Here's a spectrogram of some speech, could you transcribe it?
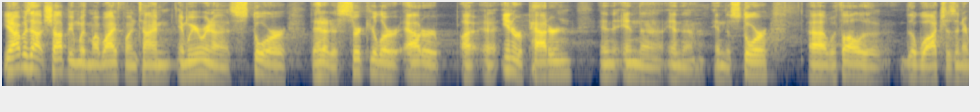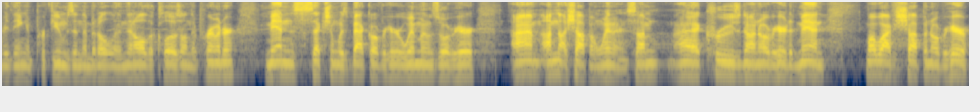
You know, I was out shopping with my wife one time, and we were in a store that had a circular outer, uh, uh inner pattern in, in, the, in, the, in the store uh, with all the, the watches and everything and perfumes in the middle, and then all the clothes on the perimeter. Men's section was back over here, women was over here. I'm, I'm not shopping women, so I'm, I cruised on over here to the men. My wife's shopping over here.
